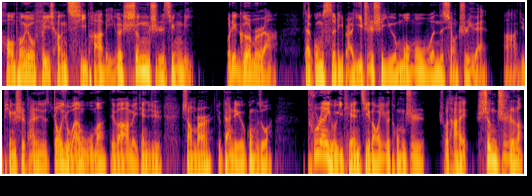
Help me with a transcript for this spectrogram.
好朋友非常奇葩的一个升职经历。我这哥们儿啊，在公司里边一直是一个默默无闻的小职员啊，就平时反正就朝九晚五嘛，对吧？每天就去上班就干这个工作。突然有一天接到一个通知，说他升职了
